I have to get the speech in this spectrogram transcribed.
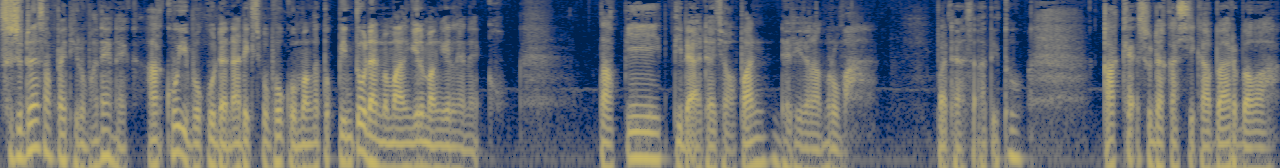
Sesudah sampai di rumah nenek, aku, ibuku, dan adik sepupuku mengetuk pintu dan memanggil-manggil nenekku. Tapi tidak ada jawaban dari dalam rumah. Pada saat itu, kakek sudah kasih kabar bahwa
